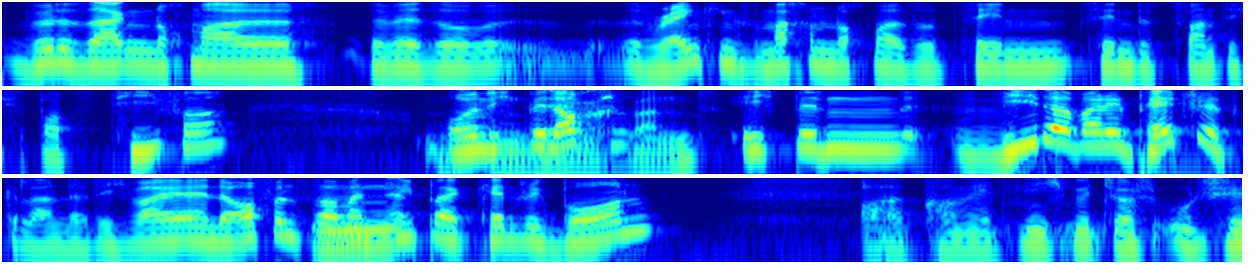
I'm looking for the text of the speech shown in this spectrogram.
würde sagen, noch mal, wenn wir so Rankings machen, noch mal so 10, 10 bis 20 Spots tiefer. Und ich bin Sehr auch, gespannt. ich bin wieder bei den Patriots gelandet. Ich war ja in der Offense, war mein Ne. Sleeper Kendrick Bourne. Oh, komm jetzt nicht mit Josh Uche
